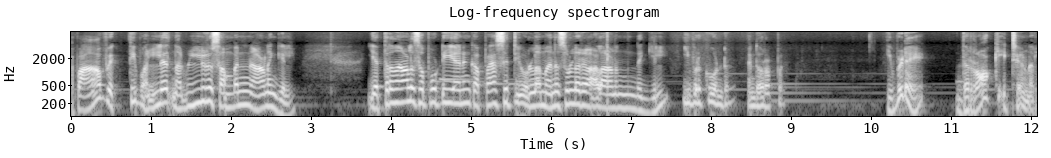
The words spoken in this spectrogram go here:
അപ്പോൾ ആ വ്യക്തി വല്ല നല്ലൊരു സമ്പന്നനാണെങ്കിൽ എത്ര നാൾ സപ്പോർട്ട് ചെയ്യാനും കപ്പാസിറ്റി ഉള്ള മനസ്സുള്ള ഒരാളാണെന്നുണ്ടെങ്കിൽ ഇവർക്കും ഉണ്ട് എന്റെ ഉറപ്പ്. ഇവിടെ ദ റോക്ക് ഇറ്റേണൽ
